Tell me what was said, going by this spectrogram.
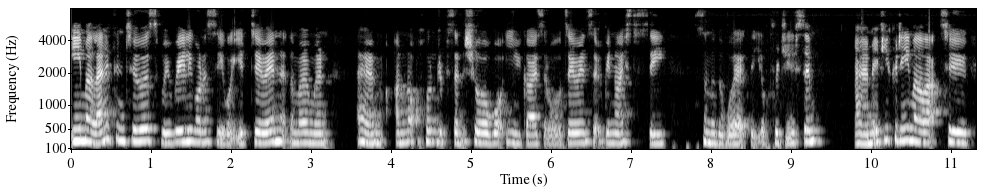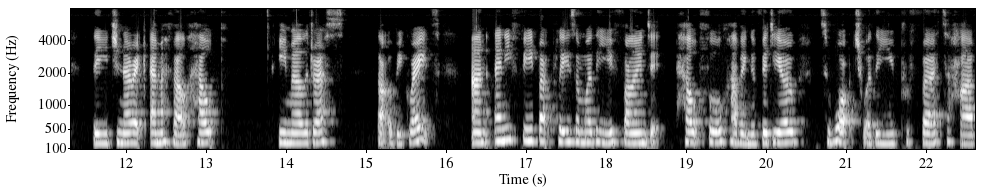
email anything to us. We really want to see what you're doing at the moment. Um, I'm not 100% sure what you guys are all doing, so it'd be nice to see some of the work that you're producing. Um, if you could email that to the generic MFL help email address, that would be great. And any feedback, please, on whether you find it helpful having a video to watch, whether you prefer to have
